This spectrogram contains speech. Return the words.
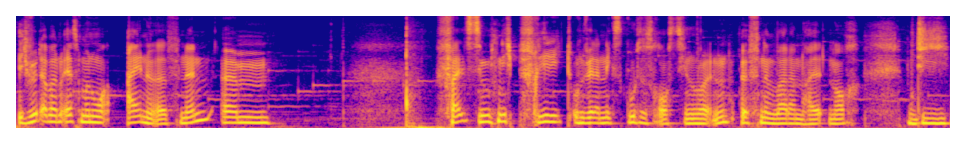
Ich würde aber erstmal nur eine öffnen. Ähm, falls sie mich nicht befriedigt und wir dann nichts Gutes rausziehen sollten, öffnen wir dann halt noch die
